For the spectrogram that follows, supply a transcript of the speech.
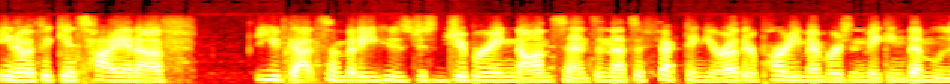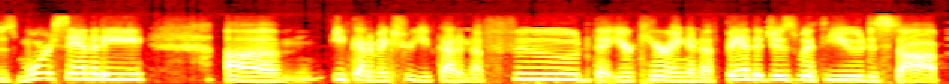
you know, if it gets high enough, you've got somebody who's just gibbering nonsense, and that's affecting your other party members and making them lose more sanity. Um, you've got to make sure you've got enough food, that you're carrying enough bandages with you to stop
